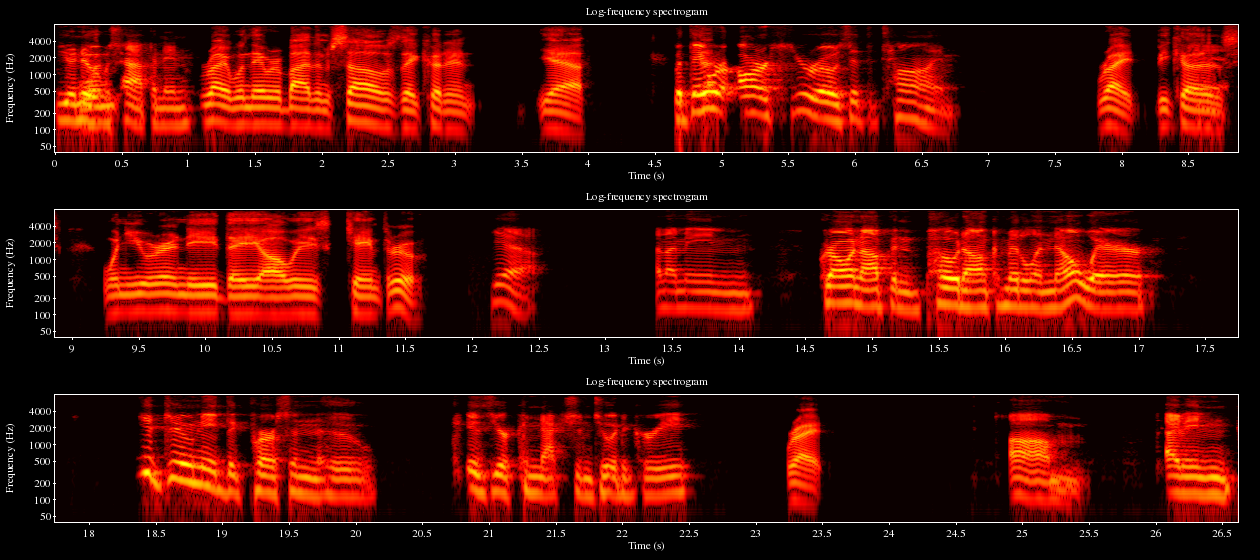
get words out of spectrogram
You knew it was happening, right when they were by themselves, they couldn't. Yeah. but they were our heroes at the time. Right. Because when you were in need, they always came through. Yeah. And I mean, growing up in podunk, middle of nowhere, you do need the person who is your connection to a degree. Right. Um, I mean,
